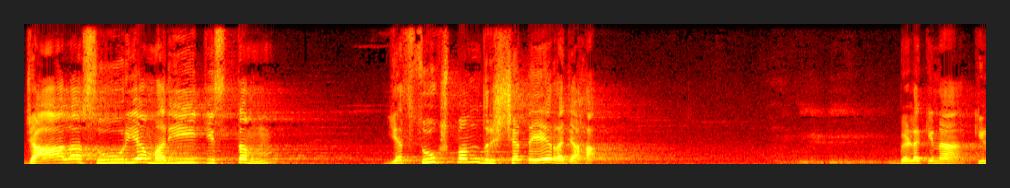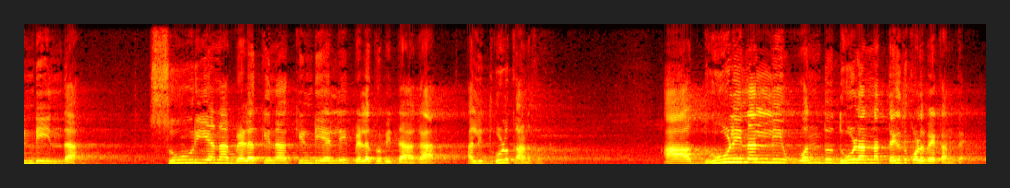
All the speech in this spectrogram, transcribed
ಜಾಲ ಸೂರ್ಯ ಮರೀಚಿಸ್ತಂ, ಯತ್ ಸೂಕ್ಷ್ಮಂ ದೃಶ್ಯತೆ ರಜಃ. ಬೆಳಕಿನ ಕಿಂಡಿಯಿಂದ ಸೂರ್ಯನ ಬೆಳಕಿನ ಕಿಂಡಿಯಲ್ಲಿ ಬೆಳಕು ಬಿದ್ದಾಗ ಅಲ್ಲಿ ಧೂಳು ಕಾಣ್ತದೆ ಆ ಧೂಳಿನಲ್ಲಿ ಒಂದು ಧೂಳನ್ನು ತೆಗೆದುಕೊಳ್ಬೇಕಂತೆ.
